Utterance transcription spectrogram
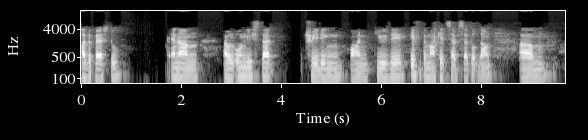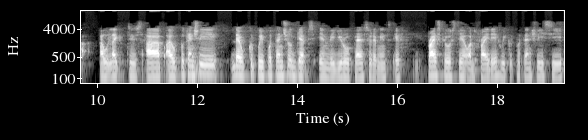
other pairs too. And um I will only start trading on Tuesday if the markets have settled down. Um I would like to uh I would potentially there could be potential gaps in the euro pair so that means if price closed here on Friday we could potentially see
